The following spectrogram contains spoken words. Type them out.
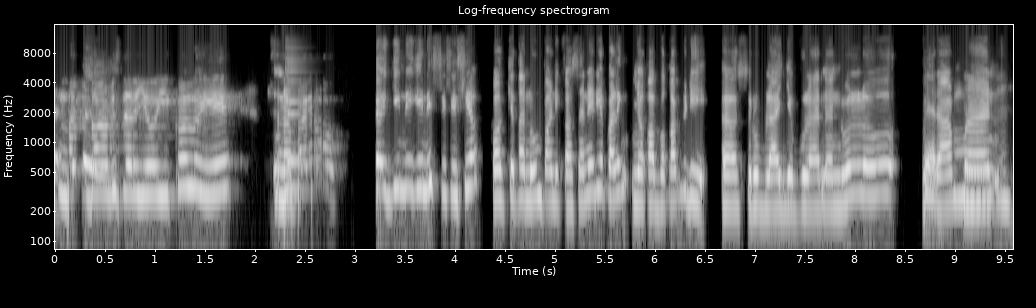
ya. Tentang habis dari Yoiko lu ya. Kenapa lu? Kayak gini-gini si Sisil, kalau kita numpang di kosannya dia paling nyokap bokapnya di eh, suruh belanja bulanan dulu biar aman.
